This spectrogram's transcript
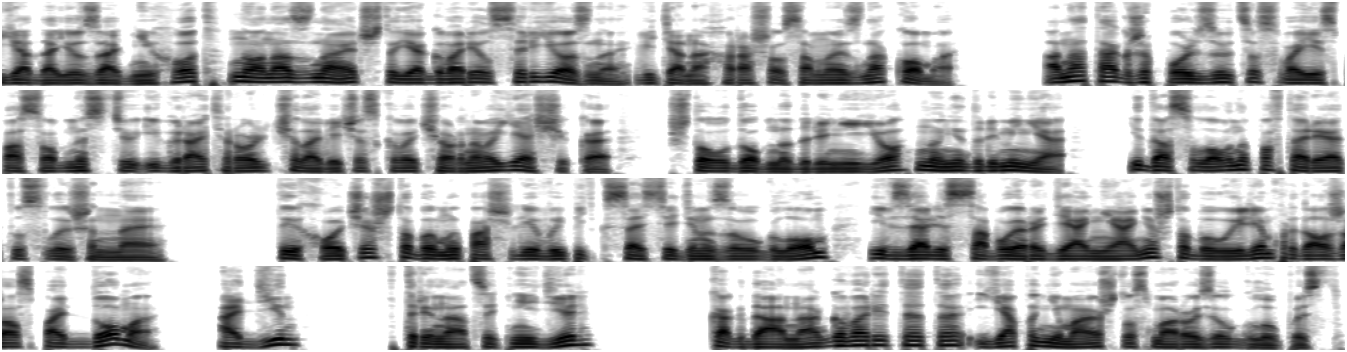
Я даю задний ход, но она знает, что я говорил серьезно, ведь она хорошо со мной знакома. Она также пользуется своей способностью играть роль человеческого черного ящика, что удобно для нее, но не для меня, и дословно повторяет услышанное. «Ты хочешь, чтобы мы пошли выпить к соседям за углом и взяли с собой радионяню, чтобы Уильям продолжал спать дома? Один? В 13 недель?» Когда она говорит это, я понимаю, что сморозил глупость.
